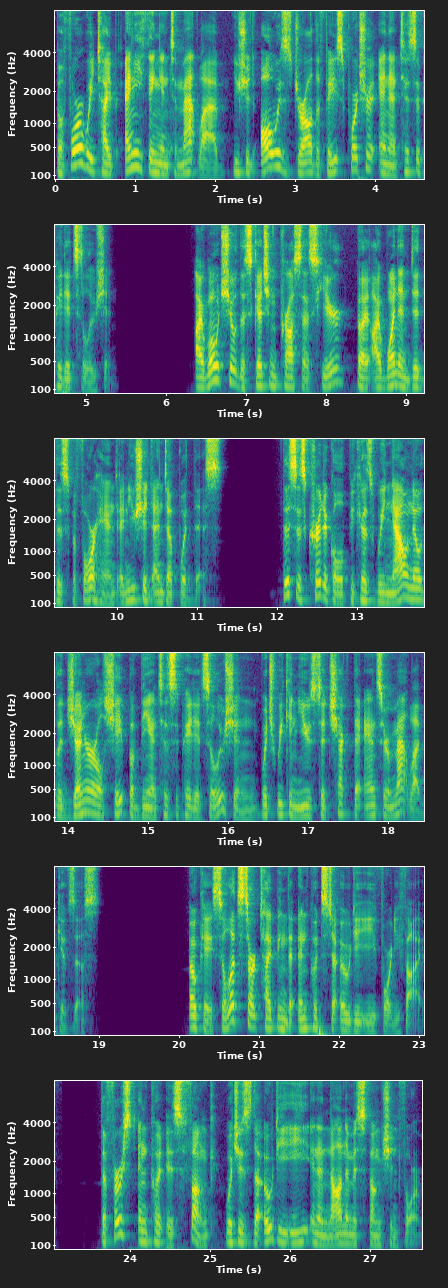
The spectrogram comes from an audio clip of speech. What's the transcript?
Before we type anything into MATLAB, you should always draw the phase portrait and anticipated solution. I won't show the sketching process here, but I went and did this beforehand and you should end up with this. This is critical because we now know the general shape of the anticipated solution, which we can use to check the answer MATLAB gives us. Okay, so let's start typing the inputs to ODE 45. The first input is func, which is the ODE in anonymous function form.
